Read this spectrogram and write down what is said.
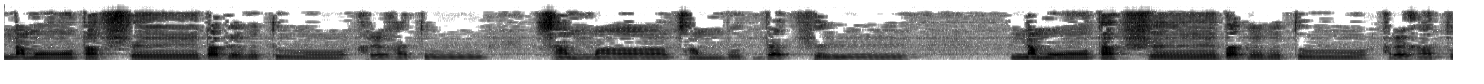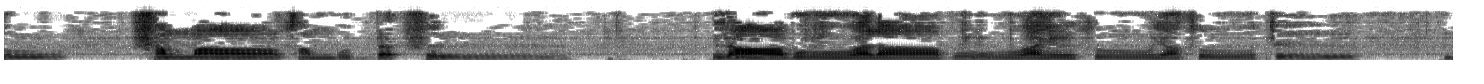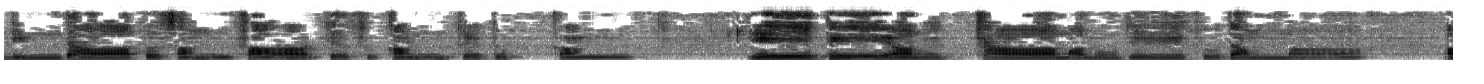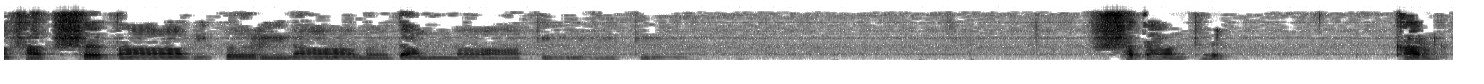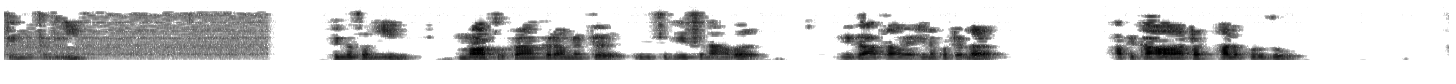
නමෝ තස්ස භගවතු අරහතු සම්මා සම්බුද්දස්ස. නමෝ තස්ස භගවතු අරහතු සම්මා සම්බුද්දස්ස. ලාභෝ අලාභෝ අයසෝ යසෝච නින්දාප සංසාච සුඛංච දුක්ඛං ඒතේ අනිච්ඡා මනුදේසු ධම්මා අසක්ෂතා විපරිණාම ධම්මාති ශ්‍රද්ධාවන්ත කාරුණික පින්නතුනි පින්නතුනි මාතෘකා කරන්නට විච දේශනාව මේ ගාථාව ඇහෙනකොටම අපි කාටත් පළපුරුදු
